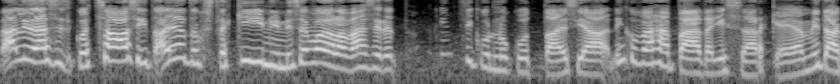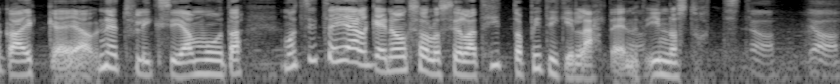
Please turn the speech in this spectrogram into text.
välillä sit, kun et saa siitä ajatuksesta kiinni, niin se voi olla vähän siinä, että vitsi kun nukuttaisi ja niin kuin vähän päätäkin särkeä ja mitä kaikkea ja Netflixiä ja muuta. Mutta sitten sen jälkeen onko ollut sillä, että hitto pitikin lähteä nyt innostua tästä. Joo, joo.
